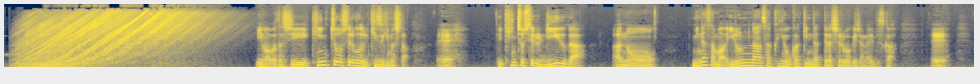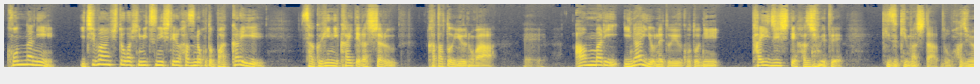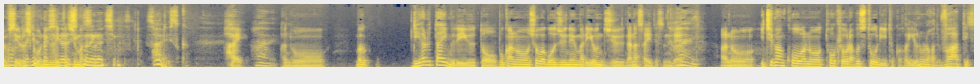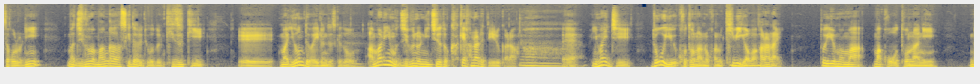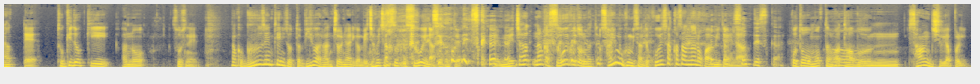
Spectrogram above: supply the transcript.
今私、緊張してることに気づきました。ええで、緊張してる理由が、あの、皆様いろんな作品をお書きになってらっしゃるわけじゃないですか。ええこんなに一番人が秘密にしてるはずのことばっかり作品に書いてらっしゃる方というのが、ええあんまりいないよねということに対峙して初めて気づきました。どうも、はじめましてよろしくお願いいたします。よろくお願いします。そうですか。はい。はい。あの、まあ、リアルタイムで言うと、僕あの、昭和50年生まれ47歳ですんで、はいあの、一番こう、あの、東京ラブストーリーとかが世の中でわーって言ってた頃に、まあ自分は漫画が好きだよということに気づき、えーまあ読んではいるんですけど、あまりにも自分の日常とかけ離れているから。えーいまいちどういうことなのかの機微がわからないというまま、まあこう大人になって、時々、あの、そうですね、なんか偶然手に取った美は乱調にありがめちゃめちゃすすごいなと思って、めちゃなんかすごいことになって、西門文さんってこういう作家さんなのかみたいなそうですか。ことを思ったのが多分30、やっぱり、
